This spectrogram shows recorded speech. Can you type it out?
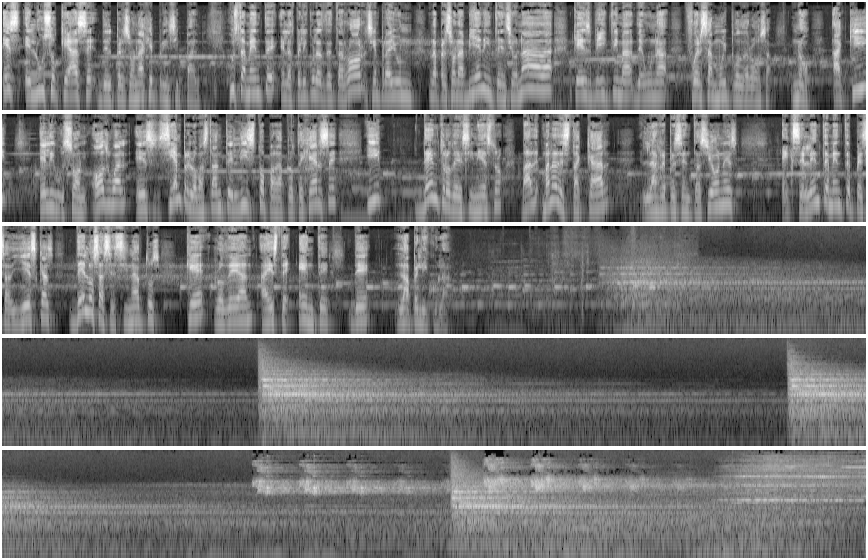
es el uso que hace del personaje principal. Justamente en las películas de terror siempre hay una persona bien intencionada que es víctima de una fuerza muy poderosa. No, aquí Ellison Oswald es siempre lo bastante listo para protegerse y dentro de Siniestro van a destacar las representaciones excelentemente pesadillescas de los asesinatos que rodean a este ente de la película.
